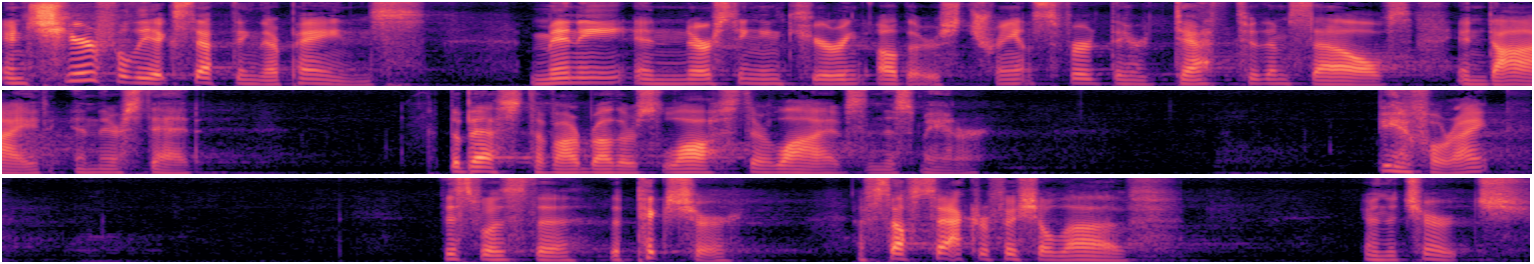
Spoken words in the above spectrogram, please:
and cheerfully accepting their pains. Many, in nursing and curing others, transferred their death to themselves and died in their stead. The best of our brothers lost their lives in this manner. Beautiful, right? This was the, the picture of self sacrificial love in the church.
